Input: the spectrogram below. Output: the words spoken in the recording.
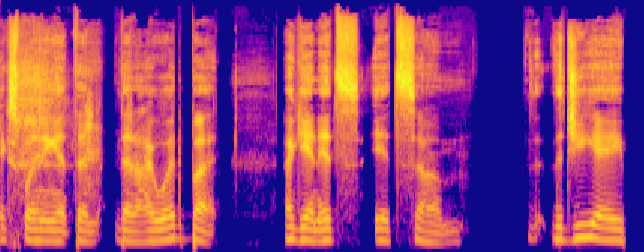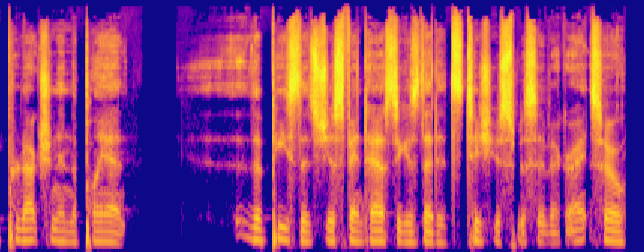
explaining it than than I would. But again, it's it's um, the, the GA production in the plant. The piece that's just fantastic is that it's tissue specific, right? So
